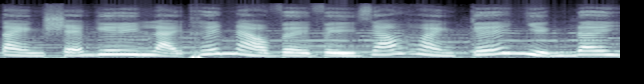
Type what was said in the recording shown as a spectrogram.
tàng sẽ ghi lại thế nào về vị giáo hoàng kế nhiệm đây?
